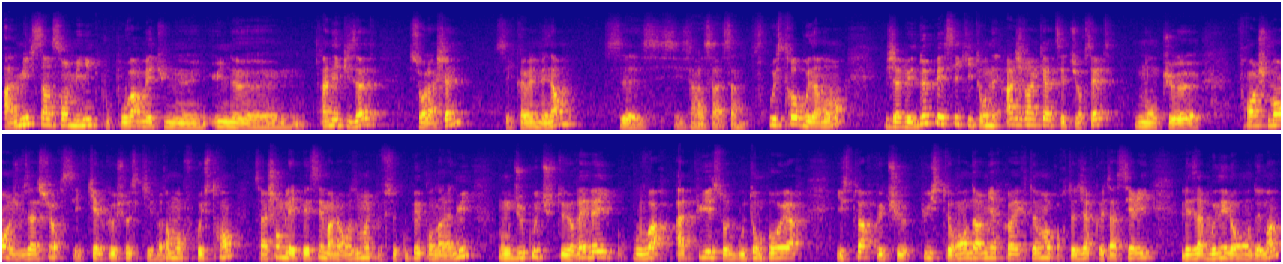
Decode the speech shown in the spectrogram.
à 1500 minutes pour pouvoir mettre une, euh, un épisode sur la chaîne. C'est quand même énorme. ça, ça, me frustrait au bout d'un moment. J'avais deux PC qui tournaient H24 7 sur 7. Donc euh, franchement, je vous assure, c'est quelque chose qui est vraiment frustrant. Sachant que les PC, malheureusement, ils peuvent se couper pendant la nuit. Donc du coup, tu te réveilles pour pouvoir appuyer sur le bouton Power, histoire que tu puisses te rendormir correctement pour te dire que ta série, les abonnés l'auront demain.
